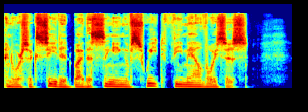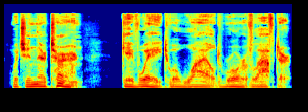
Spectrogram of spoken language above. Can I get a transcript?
and were succeeded by the singing of sweet female voices which in their turn gave way to a wild roar of laughter,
